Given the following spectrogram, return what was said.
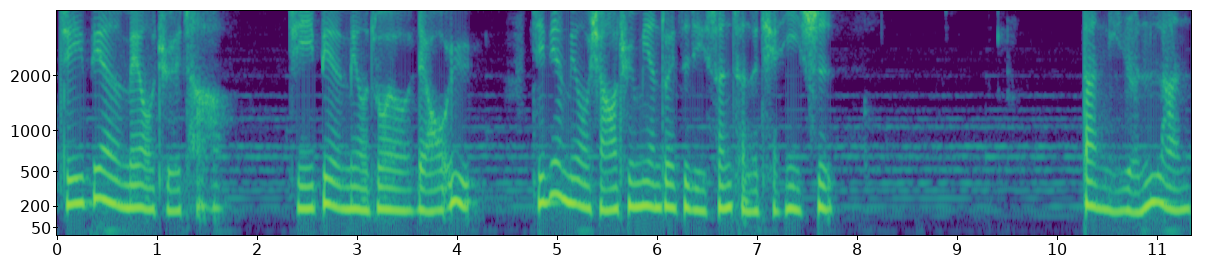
即便没有觉察，即便没有做疗愈，即便没有想要去面对自己深层的潜意识，但你仍然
